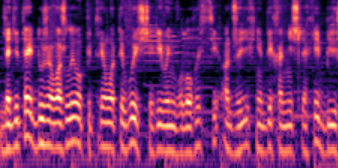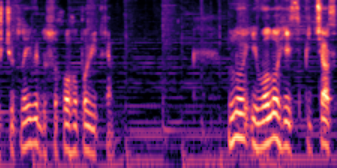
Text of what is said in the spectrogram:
Для дітей дуже важливо підтримувати вищий рівень вологості, адже їхні дихальні шляхи більш чутливі до сухого повітря. Ну і вологість під час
